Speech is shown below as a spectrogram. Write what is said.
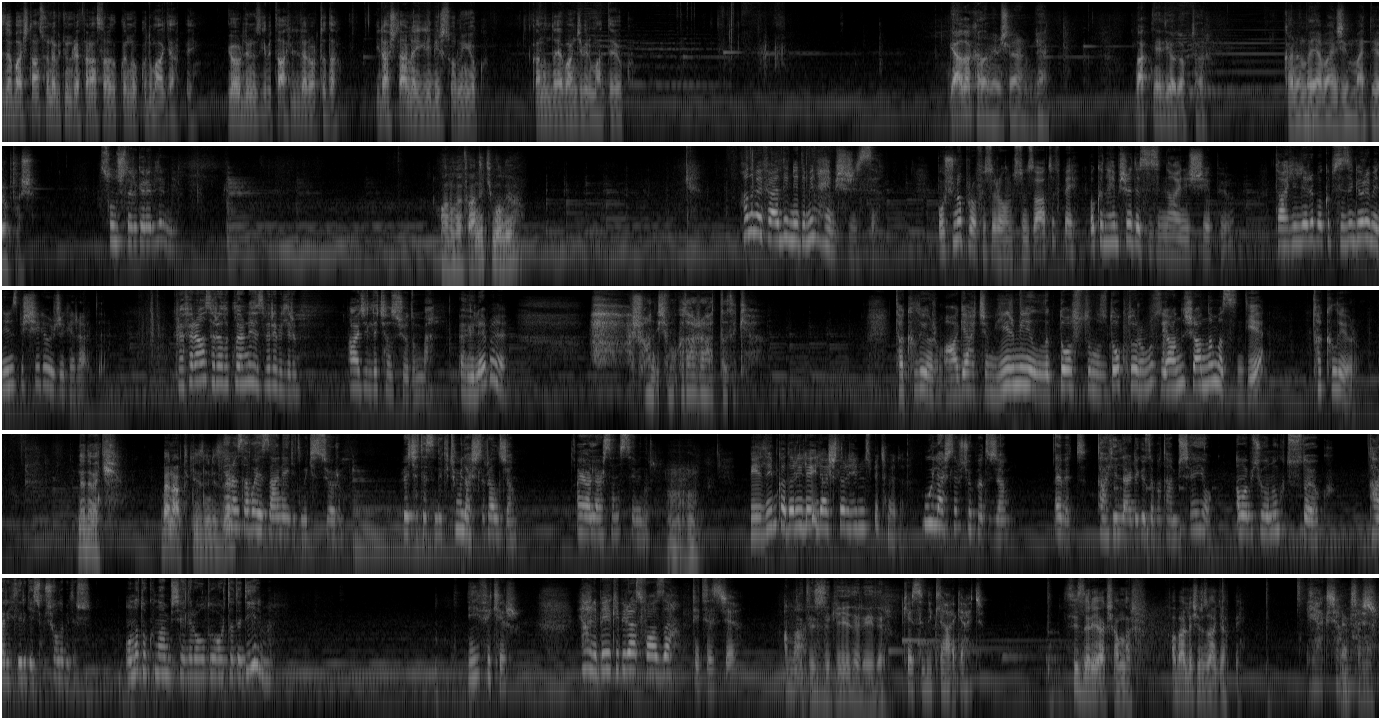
Size baştan sona bütün referans aralıklarını okudum Agah Bey. Gördüğünüz gibi tahliller ortada. İlaçlarla ilgili bir sorun yok. Kanında yabancı bir madde yok. Gel bakalım hemşire hanım gel. Bak ne diyor doktor. Kanında yabancı bir madde yokmuş. Sonuçları görebilir miyim? Hanımefendi kim oluyor? Hanımefendi Nedim'in hemşiresi. Boşuna profesör olmuşsunuz Atıf Bey. Bakın hemşire de sizinle aynı işi yapıyor. Tahlillere bakıp sizin göremediğiniz bir şey görecek herhalde. Referans aralıklarını ezbere bilirim. Acilde çalışıyordum ben. Öyle mi? Şu an içim o kadar rahatladı ki. Takılıyorum Agah'cığım. 20 yıllık dostumuz, doktorumuz yanlış anlamasın diye takılıyorum. Ne demek? Ben artık izninizle... Yarın sabah eczaneye gitmek istiyorum. Reçetesindeki tüm ilaçları alacağım. Ayarlarsanız sevinirim. Bildiğim kadarıyla ilaçları henüz bitmedi. Bu ilaçları çöpe atacağım. Evet, tahlillerde göze batan bir şey yok. Ama birçoğunun kutusu da yok. Tarihleri geçmiş olabilir. Ona dokunan bir şeyler olduğu ortada değil mi? İyi fikir. Yani belki biraz fazla titizce. Ama Titizlik iyidir iyidir. kesinlikle Agah'cığım. Sizlere iyi akşamlar. Haberleşiriz Agah Bey. İyi akşamlar.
